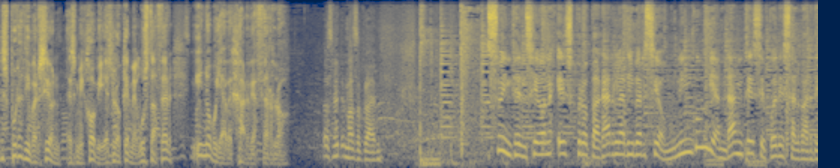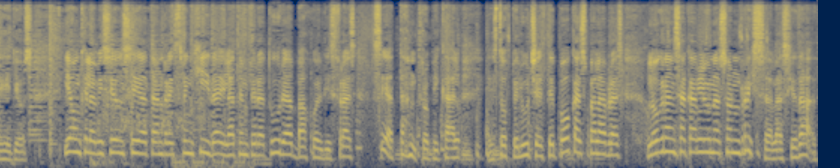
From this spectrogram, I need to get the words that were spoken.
Es pura diversión, es mi hobby, es lo que me gusta hacer y no voy a dejar de hacerlo. Su intención es propagar la diversión. Ningún viandante se puede salvar de ellos. Y aunque la visión sea tan restringida y la temperatura bajo el disfraz sea tan tropical, estos peluches de pocas palabras logran sacarle una sonrisa a la ciudad.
